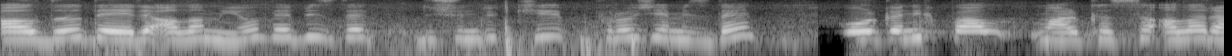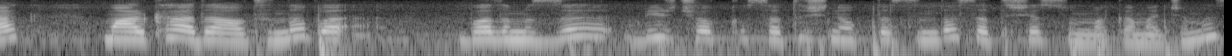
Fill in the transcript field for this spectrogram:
aldığı değeri alamıyor ve biz de düşündük ki projemizde organik bal markası alarak marka adı altında balımızı birçok satış noktasında satışa sunmak amacımız.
